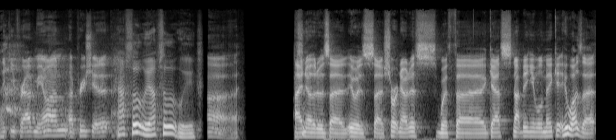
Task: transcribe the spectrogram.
Thank you for having me on. I appreciate it. Absolutely, absolutely. Uh, I know that it was uh, it was uh, short notice with uh, guests not being able to make it. Who was that?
